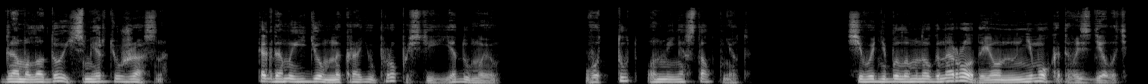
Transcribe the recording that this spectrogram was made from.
Для молодой смерть ужасна. Когда мы идем на краю пропасти, я думаю, вот тут он меня столкнет. Сегодня было много народа, и он не мог этого сделать.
